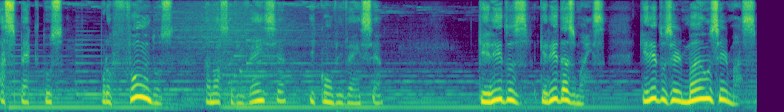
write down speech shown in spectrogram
aspectos profundos da nossa vivência e convivência. Queridos, queridas mães, queridos irmãos e irmãs,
